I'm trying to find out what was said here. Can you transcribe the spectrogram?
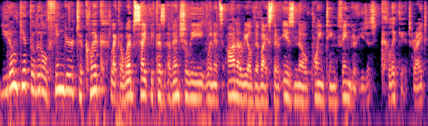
You don't get the little finger to click like a website because eventually when it's on a real device there is no pointing finger. You just click it, right?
